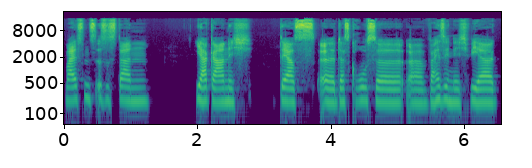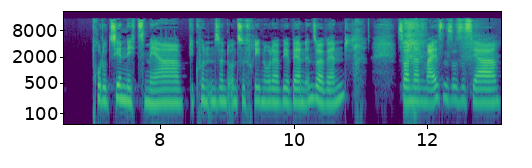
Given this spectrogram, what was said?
meistens ist es dann ja gar nicht das, äh, das große, äh, weiß ich nicht, wir produzieren nichts mehr, die Kunden sind unzufrieden oder wir werden insolvent, sondern meistens ist es ja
